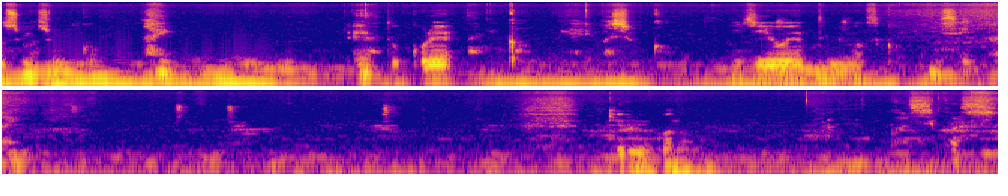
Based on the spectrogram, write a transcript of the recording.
うしましょうか。はい。えっ、と、これ、何かやりましょうか。虹をやってみますか。西はい。いけるのかなかしかし。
